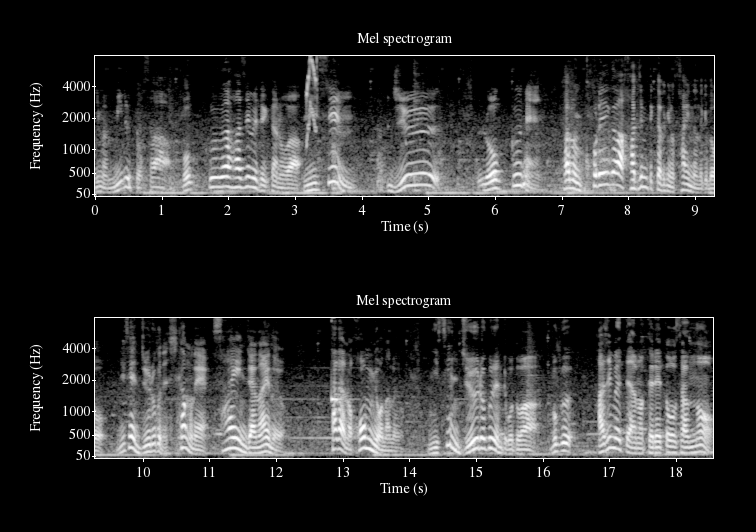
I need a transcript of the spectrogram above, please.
今見るとさ僕が初めて来たのが2016年多分これが初めて来た時のサインなんだけど2016年しかもねサインじゃないのよ。ただの本名なのよ。2016年ってことは僕初めてあのテレ東さんの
